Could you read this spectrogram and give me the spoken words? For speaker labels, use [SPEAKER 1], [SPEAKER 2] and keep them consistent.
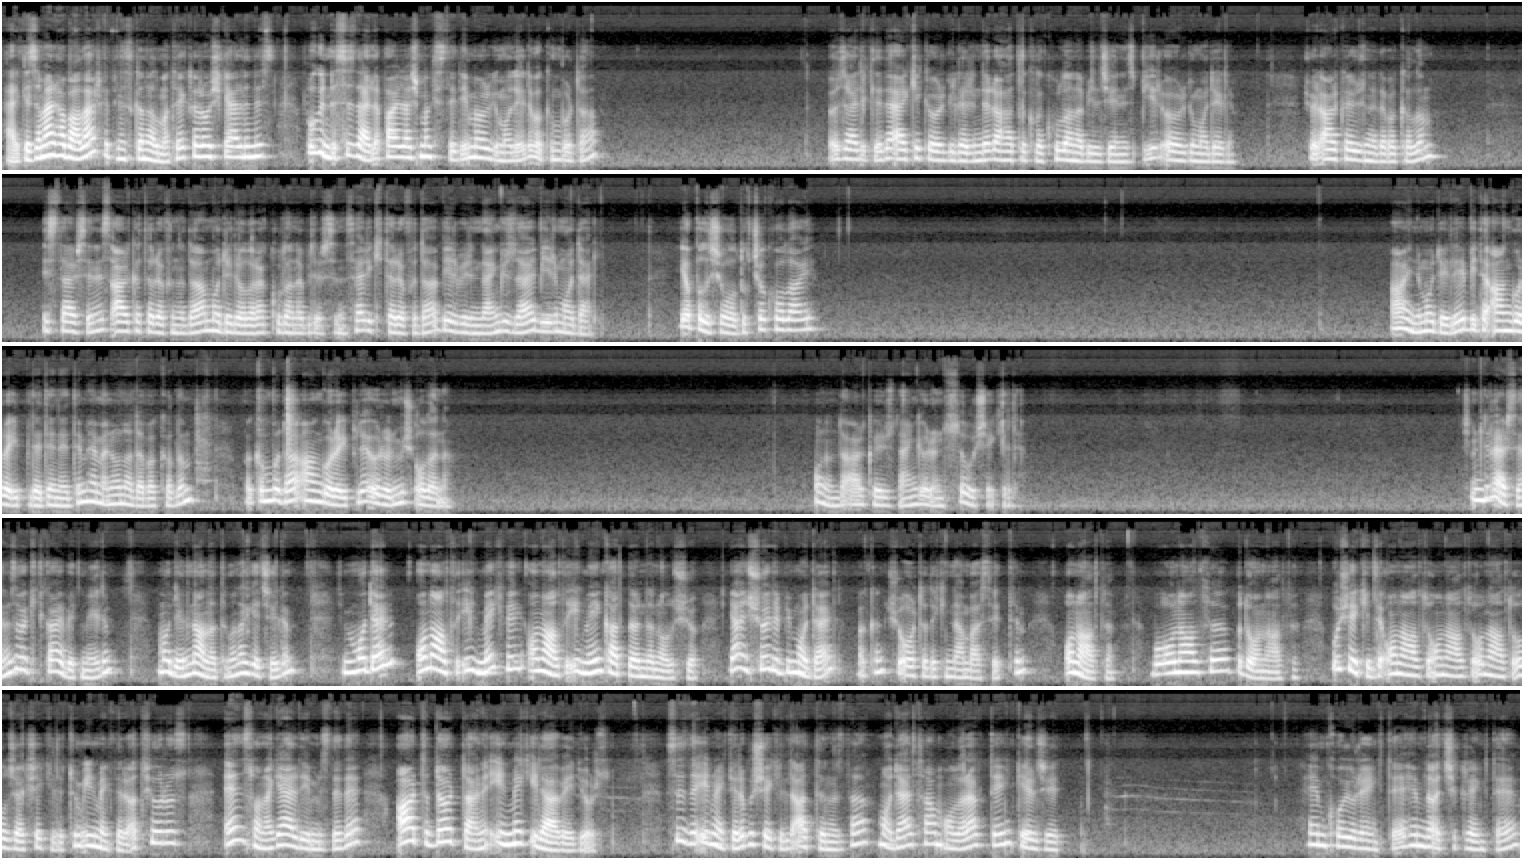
[SPEAKER 1] Herkese merhabalar. Hepiniz kanalıma tekrar hoş geldiniz. Bugün de sizlerle paylaşmak istediğim örgü modeli bakın burada. Özellikle de erkek örgülerinde rahatlıkla kullanabileceğiniz bir örgü modeli. Şöyle arka yüzüne de bakalım. İsterseniz arka tarafını da model olarak kullanabilirsiniz. Her iki tarafı da birbirinden güzel bir model. Yapılışı oldukça kolay. Aynı modeli bir de angora iple denedim. Hemen ona da bakalım. Bakın bu da angora iple örülmüş olanı. Onun da arka yüzden görüntüsü bu şekilde. Şimdi dilerseniz vakit kaybetmeyelim. Modelin anlatımına geçelim. Şimdi model 16 ilmek ve 16 ilmeğin katlarından oluşuyor. Yani şöyle bir model. Bakın şu ortadakinden bahsettim. 16. Bu 16, bu da 16. Bu şekilde 16, 16, 16 olacak şekilde tüm ilmekleri atıyoruz. En sona geldiğimizde de artı 4 tane ilmek ilave ediyoruz. Siz de ilmekleri bu şekilde attığınızda model tam olarak denk gelecek. Hem koyu renkte hem de açık renkte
